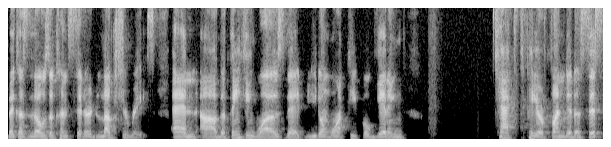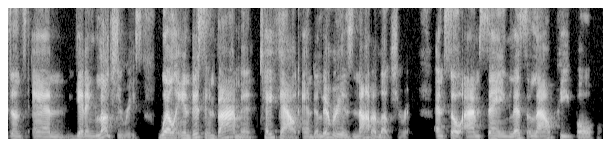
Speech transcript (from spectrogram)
because those are considered luxuries. And uh, the thinking was that you don't want people getting taxpayer funded assistance and getting luxuries. Well, in this environment, takeout and delivery is not a luxury. And so I'm saying let's allow people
